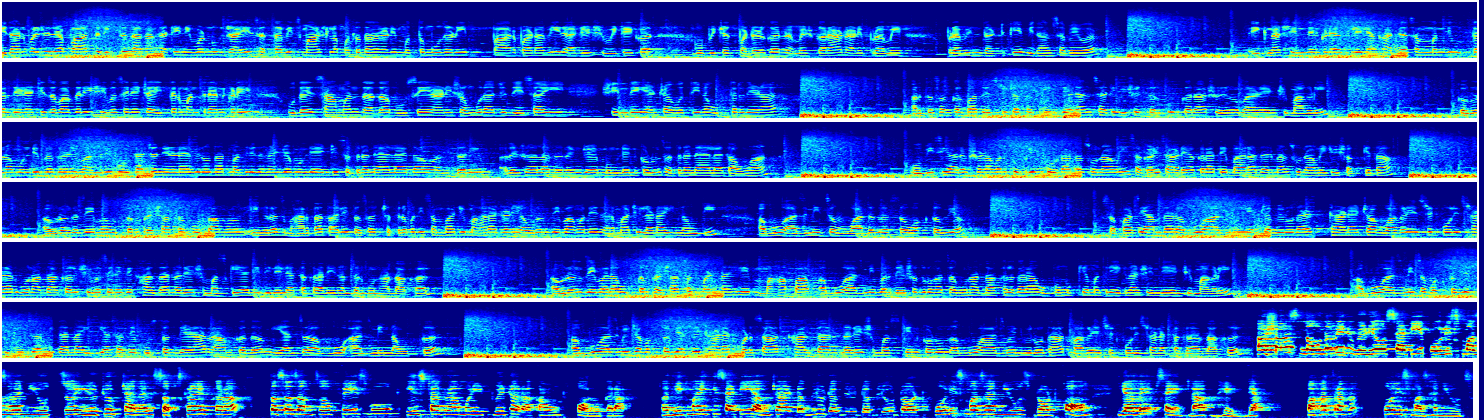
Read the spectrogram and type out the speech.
विधान परिषदेच्या पाच रिक्त जागांसाठी निवडणूक जाहीर सत्तावीस मार्चला मतदान आणि मतमोजणी पार पाडावी. राजेश विटेकर गोपीचंद पडळकर रमेश कराड आणि प्रमी प्रवीण दटके विधानसभेवर. एकनाथ शिंदेकडे असलेल्या खात्यासंबंधी उत्तर देण्याची जबाबदारी शिवसेनेच्या इतर मंत्र्यांकडे. उदय सामंत दादा भुसे आणि शंभूराजे देसाई शिंदे यांच्या वतीनं उत्तर देणार. अर्थसंकल्पात एस टीच्या थकीत देण्यासाठी विशेष तरतूद करा श्रीरंग यांची मागणी. करुणा मुंडे प्रकरणी वांद्रे कोर्टाच्या निर्णयाविरोधात मंत्री धनंजय मुंडे यांची सत्र न्यायालयात धाव अंतरिम आदेशाला धनंजय मुंडेंकडून सत्र न्यायालयात आव्हान. ओबीसी आरक्षणावर सुप्रीम कोर्टात सुनावणी सकाळी साडे अकरा ते बारा दरम्यान सुनावणीची शक्यता. औरंगजेब हा उत्तम प्रशासक होता म्हणून इंग्रज भारतात आले तसंच छत्रपती संभाजी महाराज आणि औरंगजेबामध्ये धर्माची लढाई नव्हती. अबू आझमीचं वादग्रस्त वक्तव्य सपाचे आमदार अबू आझमी यांच्या विरोधात ठाण्याच्या वागळे इस्टेट पोलीस ठाण्यात गुन्हा दाखल. शिवसेनेचे खासदार नरेश म्हस्के यांनी दिलेल्या तक्रारीनंतर गुन्हा दाखल. औरंगजेबाला उत्तम प्रशासक म्हणणं हे महापाप. अबू आझमीवर देशद्रोहाचा गुन्हा दाखल करा उपमुख्यमंत्री एकनाथ शिंदे यांची मागणी. अबू आझमीचं वक्तव्य चुकीचं मी त्यांना इतिहासाचे पुस्तक देणार. राम कदम यांचं अबू आझमींना उत्तर. अबू आझमीच्या वक्तव्याचे ठाण्यात पडसाद खासदार नरेश मस्केंकडून अबू आझमीन विरोधात वागळे स्टेट पोलीस ठाण्यात तक्रार दाखल. अशाच नवनवीन व्हिडिओसाठी पोलीस माझा न्यूजचं युट्यूब चॅनल सबस्क्राईब करा. तसंच आमचं फेसबुक इंस्टाग्राम आणि ट्विटर अकाउंट फॉलो करा. अधिक माहितीसाठी आमच्या W W W dot police Majha news dot com या वेबसाईटला भेट द्या. पाहत रहा पोलीस माझा न्यूज.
